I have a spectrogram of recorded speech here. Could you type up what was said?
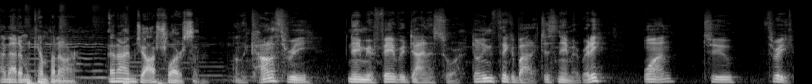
I'm Adam Kempenaar. And I'm Josh Larsen. On the count of three, name your favorite dinosaur. Don't even think about it. Just name it. Ready? One, two, three.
